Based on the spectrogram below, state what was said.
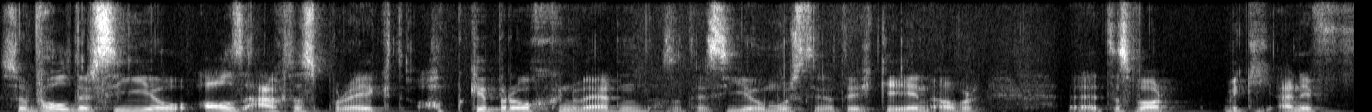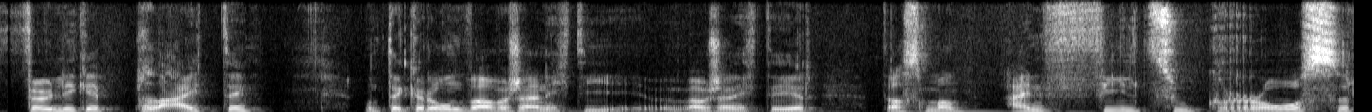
sowohl der CEO als auch das Projekt abgebrochen werden. Also der CEO musste natürlich gehen, aber das war wirklich eine völlige Pleite. Und der Grund war wahrscheinlich, die, wahrscheinlich der, dass man ein viel zu großer,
